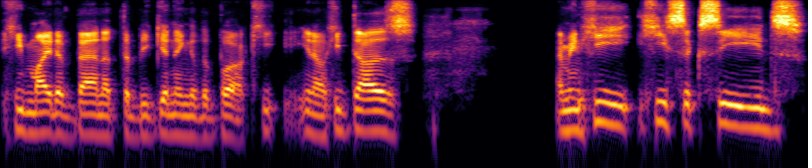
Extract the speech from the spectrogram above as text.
he might have been at the beginning of the book. He, you know, he does. I mean, he he succeeds.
